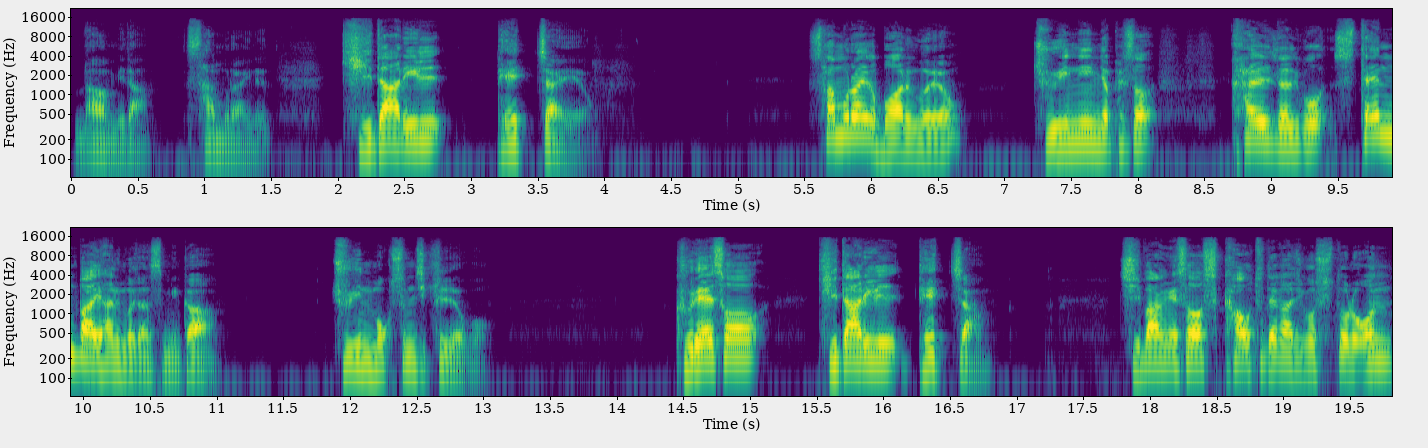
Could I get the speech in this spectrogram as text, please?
나옵니다. 사무라이는 기다릴 대자예요. 사무라이가 뭐 하는 거예요? 주인님 옆에서 칼 들고 스탠바이 하는 거지 않습니까? 주인 목숨 지키려고. 그래서 기다릴 대자. 지방에서 스카우트 돼가지고 수도로 온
